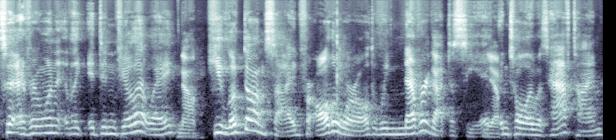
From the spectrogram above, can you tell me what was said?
to everyone, like it didn't feel that way. No. He looked onside for all the world. We never got to see it Yep. until it was halftime.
